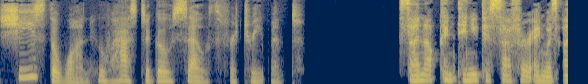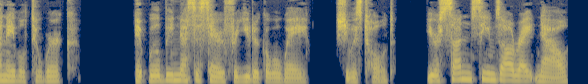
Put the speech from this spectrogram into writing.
she's the one who has to go south for treatment. Sanaaq continued to suffer and was unable to work. It will be necessary for you to go away, she was told. Your son seems all right now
